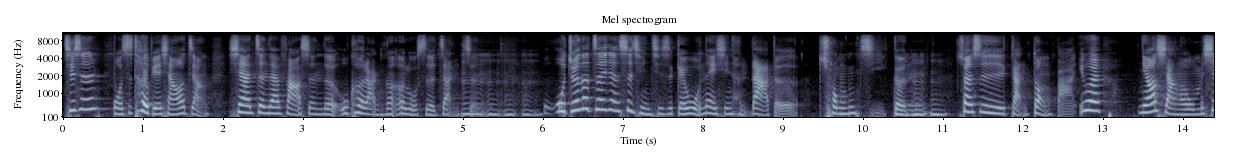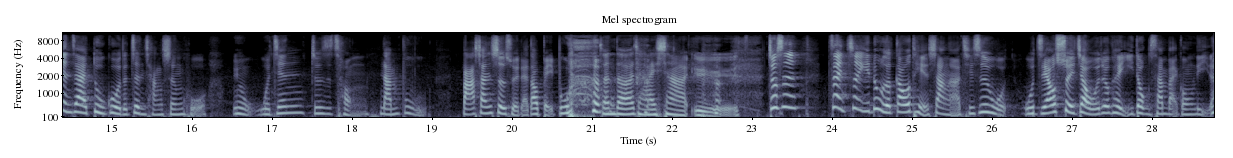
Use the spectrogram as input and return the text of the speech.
其实我是特别想要讲现在正在发生的乌克兰跟俄罗斯的战争。嗯嗯嗯嗯，我觉得这件事情其实给我内心很大的冲击跟算是感动吧，因为你要想哦，我们现在度过的正常生活，因为我今天就是从南部。跋山涉水来到北部，真的，而且还下雨。就是在这一路的高铁上啊，其实我我只要睡觉，我就可以移动三百公里了。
